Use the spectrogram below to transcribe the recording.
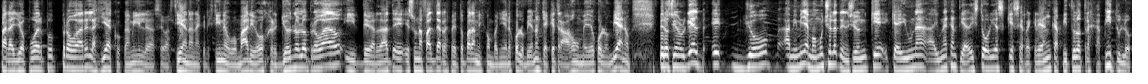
Para yo poder probar el ajiaco, Camila, Sebastián, Ana Cristina, Hugo Mario, Oscar, yo no lo he probado y de verdad eh, es una falta de respeto para mis compañeros colombianos, ya que trabajo en un medio colombiano. Pero, señor Gelb, eh, yo, a mí me llamó mucho la atención que, que hay, una, hay una cantidad de historias que se recrean capítulo tras capítulo.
